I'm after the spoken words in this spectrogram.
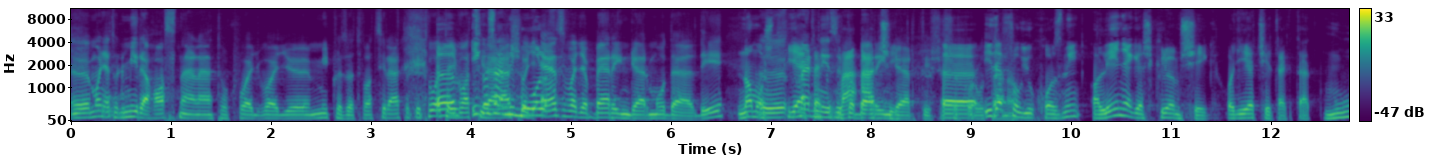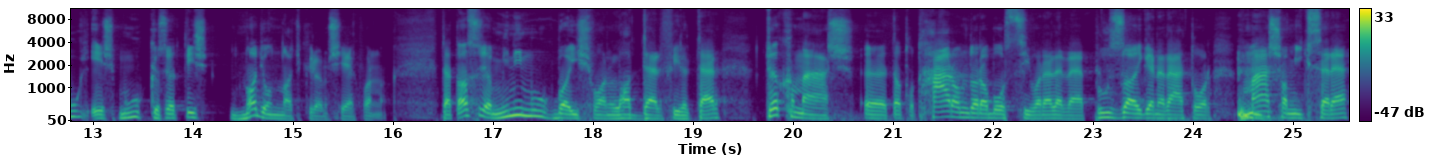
Mondjátok, hogy mire használnátok, vagy, vagy mi között vaciláltok. Itt volt Ö, egy vacilálás, hogy ez vagy a Beringer Model D. Na most figyeljetek, Megnézzük a Beringert is. Ö, ide fogjuk hozni. A lényeges különbség, hogy értsétek, tehát Moog és Moog között is nagyon nagy különbségek vannak. Tehát az, hogy a mini Moogba is van ladder filter, tök más, tehát ott három darab van eleve, plusz zajgenerátor, más a mixere,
